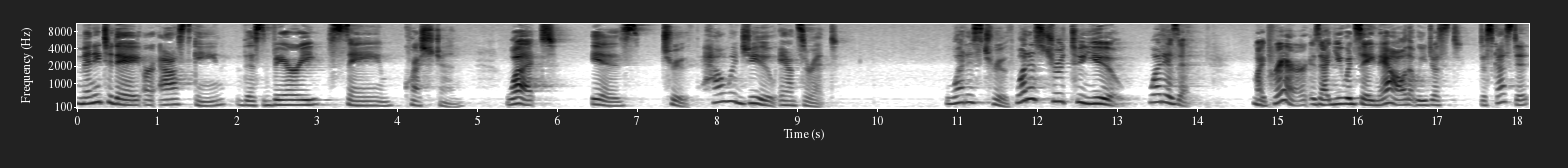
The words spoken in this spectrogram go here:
Many today are asking this very same question What is truth? How would you answer it? What is truth? What is truth to you? What is it? My prayer is that you would say now that we just discussed it,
